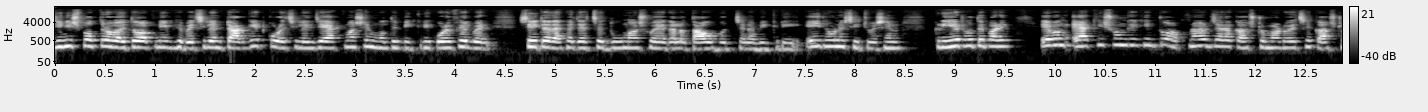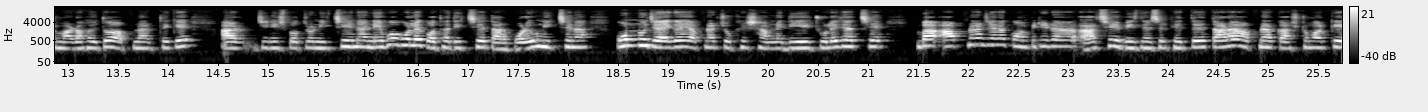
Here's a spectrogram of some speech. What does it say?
জিনিসপত্র হয়তো আপনি ভেবেছিলেন টার্গেট করেছিলেন যে এক মাসের মধ্যে বিক্রি করে ফেলবেন, সেইটা দেখা যাচ্ছে দু মাস হয়ে গেল, তাও হচ্ছে না বিক্রি। এই ধরনের সিচুয়েশন ক্রিয়েট হতে পারে এবং একই সঙ্গে কিন্তু আপনার যারা কাস্টমার রয়েছে কাস্টমাররা হয়তো আপনার থেকে আর জিনিসপত্র নিচ্ছেই না, নেব বলে কথা দিচ্ছে, তারপরেও নিচ্ছে না। অন্য জায়গায় আপনার চোখের সামনে দিয়ে চলে যাচ্ছে বা আপনার যারা কম্পিটিটার আছে বিজনেসের ক্ষেত্রে, তারা আপনার কাস্টমারকে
